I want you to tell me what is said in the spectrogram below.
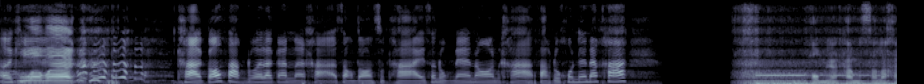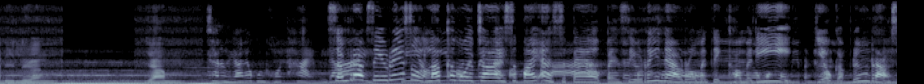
โอเคกลัวมาก ค่ะก็ฝากด้วยแล้วกันนะคะสองตอนสุดท้ายสนุกแน่นอนค่ะ ฝากทุกคนด้วยนะคะ ผมอยากทำสารคดีเรื่องยฉันอนุญาตให้คุณโพสถ่ายไม่ได้สำหรับซีรีส์สูตรลับขโมยใจ Spice and Spell เป็นซีรีส์แนวโรแมนติกคอมเมดี้เกี่ยวกับเรื่องราวแ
